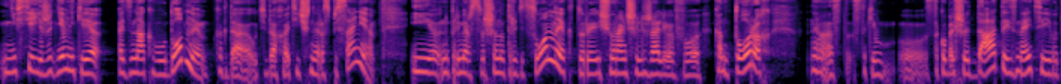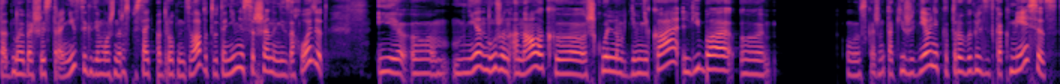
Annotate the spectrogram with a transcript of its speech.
не все ежедневники одинаково удобны, когда у тебя хаотичное расписание. И, например, совершенно традиционные, которые еще раньше лежали в конторах, а, с, с, таким, с такой большой датой, знаете, и вот одной большой страницы, где можно расписать подробно дела, вот, вот они мне совершенно не заходят. И э, мне нужен аналог э, школьного дневника, либо, э, э, скажем так, ежедневник, который выглядит как месяц,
